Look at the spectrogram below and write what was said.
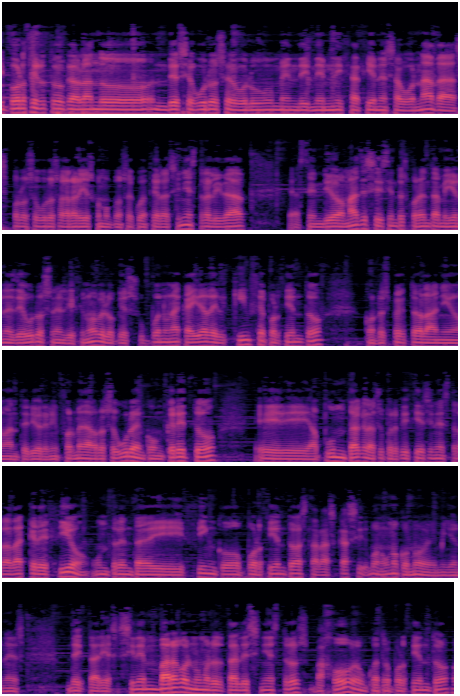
Y por cierto que hablando de seguros, el volumen de indemnizaciones abonadas por los seguros agrarios como consecuencia de la siniestralidad ascendió a más de 640 millones de euros en el 19, lo que supone una caída del 15% con respecto al año anterior. El informe de Agroseguro en concreto eh, apunta que la superficie siniestrada creció un 35% hasta las casi, bueno, 1,9 millones de hectáreas. Sin embargo, el número total de siniestros bajó un 4%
